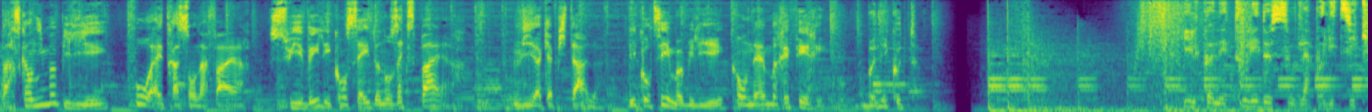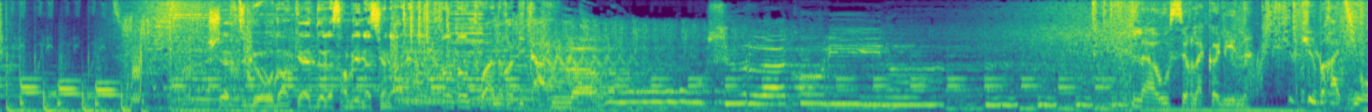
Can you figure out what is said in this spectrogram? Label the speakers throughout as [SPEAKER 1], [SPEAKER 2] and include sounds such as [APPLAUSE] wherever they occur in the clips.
[SPEAKER 1] Parce qu'en immobilier, faut être à son affaire. Suivez les conseils de nos experts. Via Capital, les courtiers immobiliers qu'on aime référer. Bonne écoute.
[SPEAKER 2] Il connaît tous les dessous de la politique.
[SPEAKER 3] Chef du bureau d'enquête de l'Assemblée nationale.
[SPEAKER 2] Antoine Robitaille.
[SPEAKER 4] Là-haut sur la colline.
[SPEAKER 2] Là-haut sur la colline. Cube Radio.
